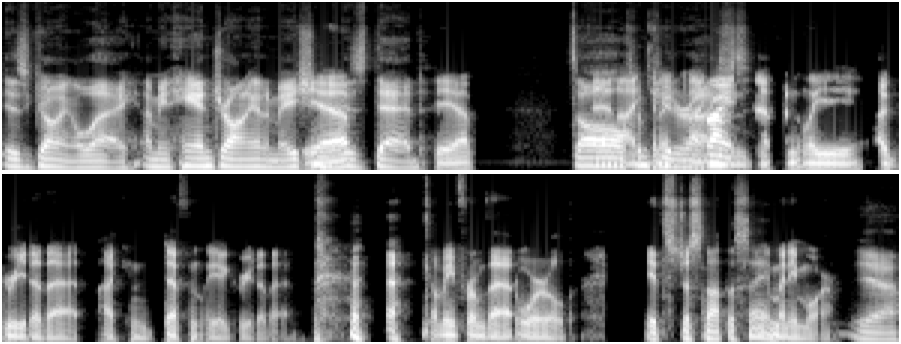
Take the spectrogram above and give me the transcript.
is going away. I mean, hand drawn animation Yep. is dead. Yeah, It's all and I can, computerized. I can definitely agree to that. I can definitely agree to that. Coming from that world, it's just not the same anymore. Yeah.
